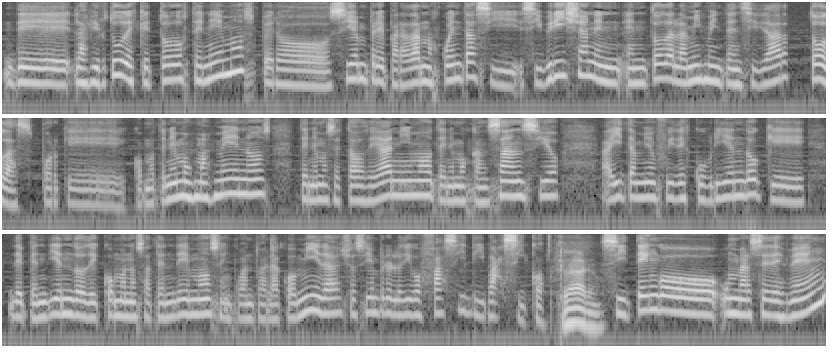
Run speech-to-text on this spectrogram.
de las virtudes que todos tenemos, pero siempre para darnos cuenta si, si brillan en, en toda la misma intensidad, todas, porque como tenemos más menos, tenemos estados de ánimo, tenemos cansancio, ahí también fui descubriendo que dependiendo de cómo nos atendemos en cuanto a la comida, yo siempre lo digo fácil y básico. Claro. Si tengo un Mercedes-Benz,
